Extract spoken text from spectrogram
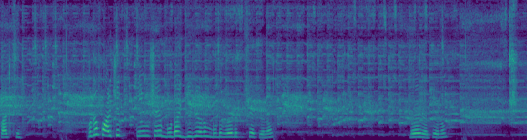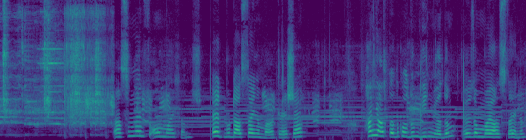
Parti. Burada fark ettiğim şey burada gülüyorum. Burada böyle bir şey yapıyorum. Böyle yapıyorum. Aslında hepsi 10 like almış. Evet burada hastaydım var arkadaşlar. Hangi hastalık olduğumu bilmiyordum. O yüzden bayağı hastaydım.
